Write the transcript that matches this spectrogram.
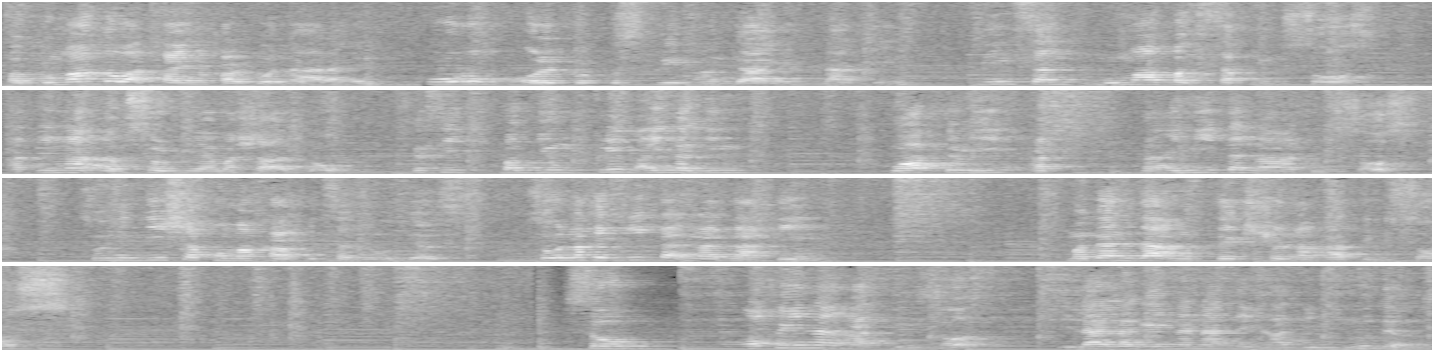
pag gumagawa tayo ng carbonara and purong all-purpose cream ang gamit natin, minsan bumabagsak yung sauce at ina-absorb niya masyado. Kasi pag yung cream ay naging watery at nainitan ang ating sauce, so hindi siya kumakapit sa noodles. So nakikita na natin, maganda ang texture ng ating sauce. So, okay na ang ating sauce, ilalagay na natin ating noodles.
